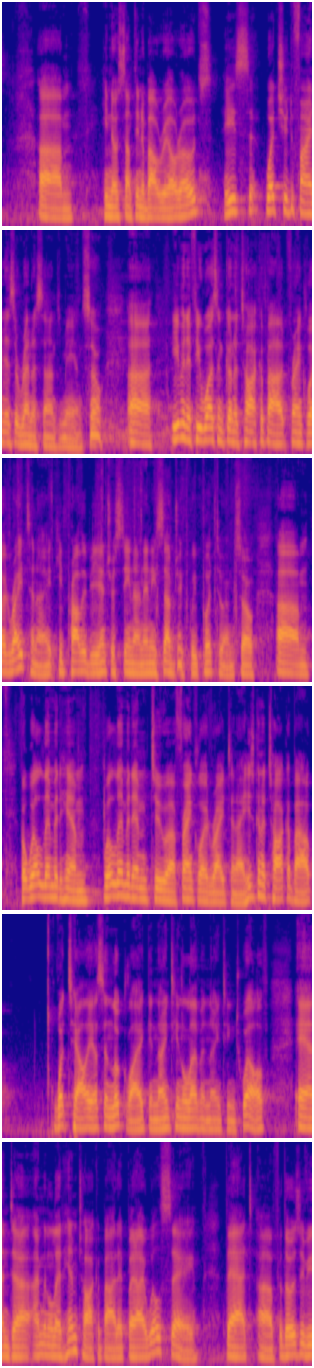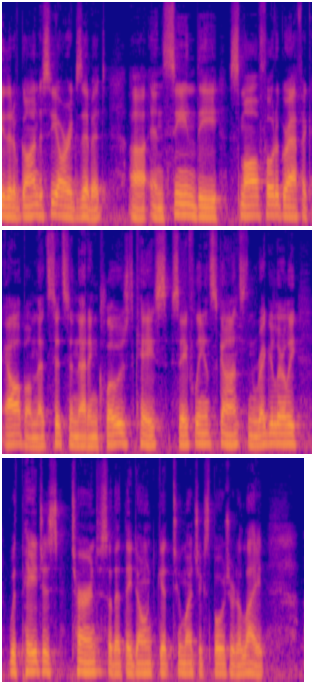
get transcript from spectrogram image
Um, he knows something about railroads. He's what you define as a Renaissance man. So uh, even if he wasn't going to talk about Frank Lloyd Wright tonight, he'd probably be interesting on any subject we put to him. So, um, but we'll limit him. We'll limit him to uh, Frank Lloyd Wright tonight. He's going to talk about what Taliesin looked like in 1911, 1912, and uh, I'm going to let him talk about it. But I will say that uh, for those of you that have gone to see our exhibit, uh, and seen the small photographic album that sits in that enclosed case, safely ensconced and regularly with pages turned so that they don't get too much exposure to light.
